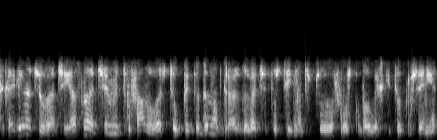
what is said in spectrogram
Така или иначе обаче, ясно е, че Митрофанова ще опита да надгражда вече постигнатото в руско-българските отношения,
